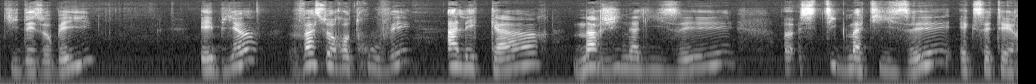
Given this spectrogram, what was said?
qui désobéit, eh bien, va se retrouver à l'écart, marginalisé, euh, stigmatisé, etc.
